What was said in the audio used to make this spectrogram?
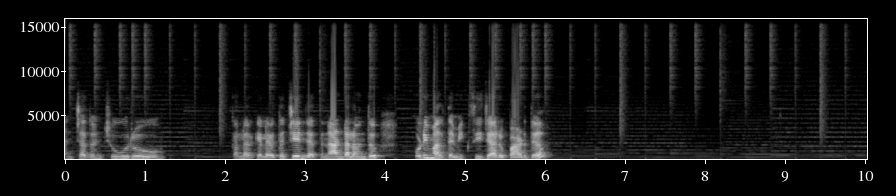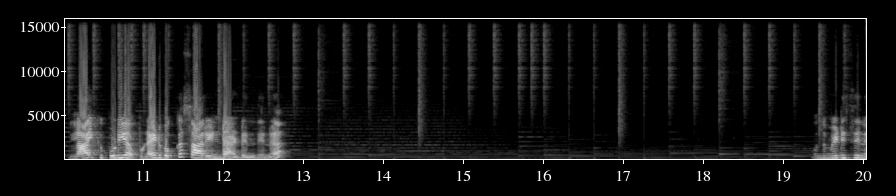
ಅಂಚದೊಂದು ಚೂರು ಕಲರ್ ಕೆಲವು ಚೇಂಜ್ ಆತನ ಅಂಡಲ ಒಂದು ಪೊಡಿ ಮಲ್ತೆ ಮಿಕ್ಸಿ ಜಾರು ಪಾಡ್ದು. ಲಾಯ್ಕ್ ಪುಡಿ ಹಾಪುಂಡು ಇಡ್ಬೊಕ್ಕ ಸಾರಿ ಸಾರಿಂಡ ಆಂಡಿಂದೆನ್. ಒಂದು ಮೆಡಿಸಿನ್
